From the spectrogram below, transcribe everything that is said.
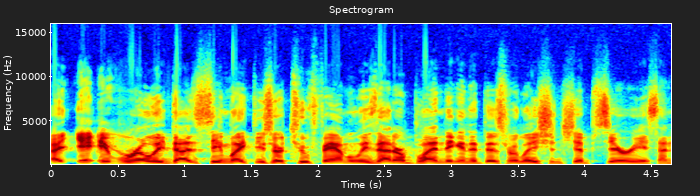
uh, it, it really does seem like these are two families that are blending and that this relationship's serious. And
